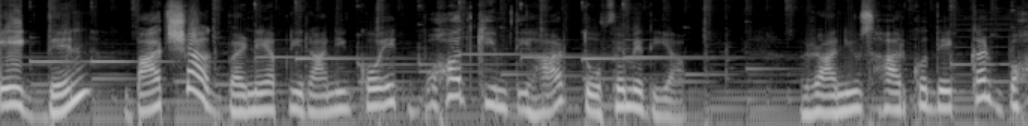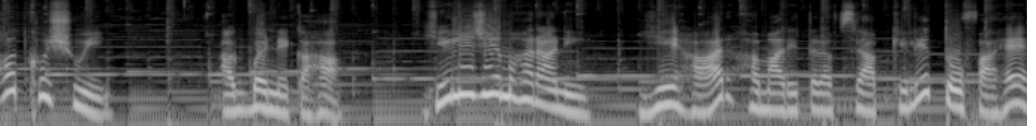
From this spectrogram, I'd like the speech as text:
एक दिन बादशाह अकबर ने अपनी रानी को एक बहुत कीमती हार तोहफे में दिया। रानी उस हार को देखकर बहुत खुश हुई। अकबर ने कहा, ये लीजिए महारानी, ये हार हमारी तरफ़ से आपके लिए तोहफा है।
